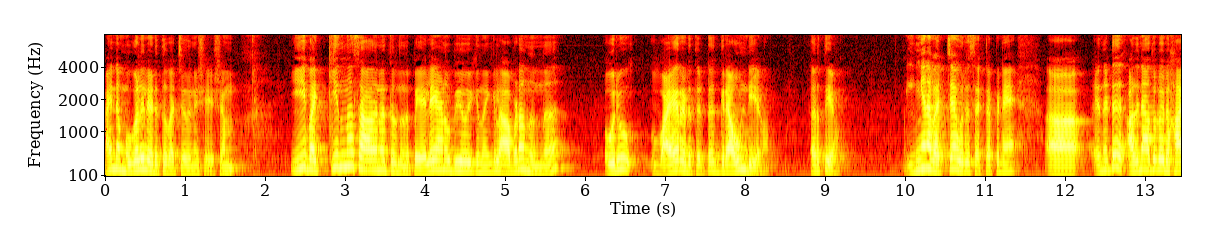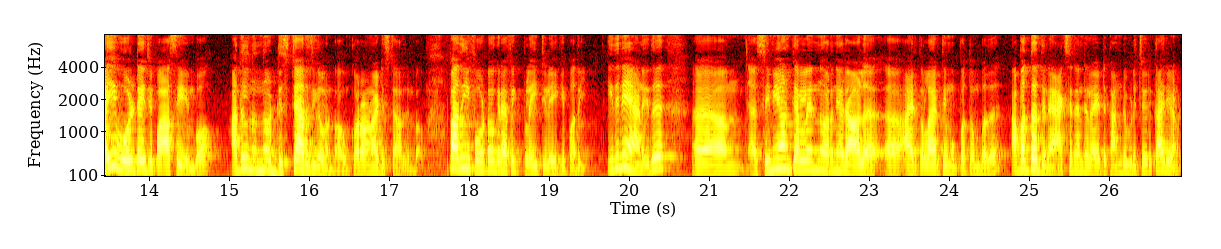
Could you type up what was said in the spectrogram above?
അതിന്റെ മുകളിലെടുത്ത് വെച്ചതിന് ശേഷം ഈ വയ്ക്കുന്ന സാധനത്തിൽ നിന്ന് ഇപ്പോൾ ഇലയാണ് ഉപയോഗിക്കുന്നതെങ്കിൽ അവിടെ നിന്ന് ഒരു വയർ എടുത്തിട്ട് ഗ്രൗണ്ട് ചെയ്യണം എർത്ത് ചെയ്യണം. ഇങ്ങനെ വെച്ച ഒരു സെറ്റപ്പിനെ എന്നിട്ട് അതിനകത്തൂടെ ഒരു ഹൈ വോൾട്ടേജ് പാസ് ചെയ്യുമ്പോൾ അതിൽ നിന്ന് ഡിസ്ചാർജുകൾ ഉണ്ടാവും കൊറോണ ഡിസ്ചാർജ് ഉണ്ടാവും. അപ്പോൾ അത് ഈ ഫോട്ടോഗ്രാഫിക് പ്ലേറ്റിലേക്ക് പതിയും. ഇതിനെയാണ്. ഇത് സിമിയോൺ കെർലൻ എന്ന് പറഞ്ഞ ഒരാൾ ആയിരത്തി തൊള്ളായിരത്തി മുപ്പത്തൊമ്പത് അബദ്ധത്തിന് ആക്സിഡന്റലായിട്ട് കണ്ടുപിടിച്ച ഒരു കാര്യമാണ്.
